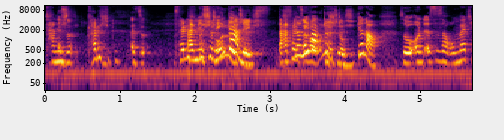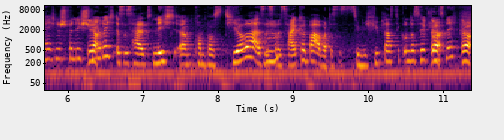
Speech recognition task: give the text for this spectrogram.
Kann ich also kann ich, also Fände Bei ich ein mir stinkt da nichts. Da hat noch nie was gestunken. Genau. So, und es ist auch umwelttechnisch, finde ich, Ja. schwierig. Es ist halt nicht ähm, kompostierbar, es ist recycelbar, aber das ist ziemlich viel Plastik und das hilft Ja, uns nicht. ja.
